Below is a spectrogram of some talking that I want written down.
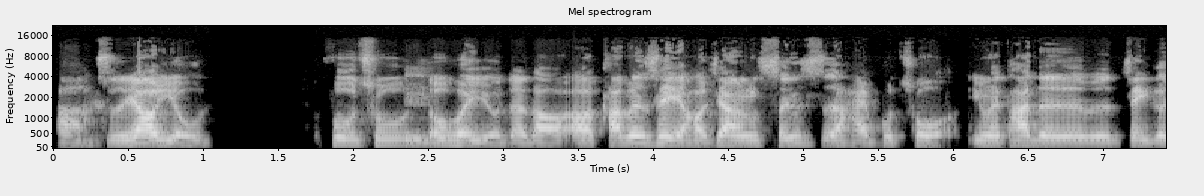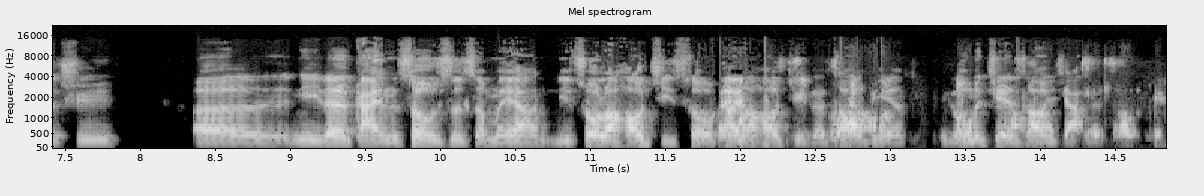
啊，只要有付出都会有得到啊。他们这也好像身世还不错，因为他的这个区。呃，你的感受是怎么样？你做了好几次，我看了好几个照片，你给我们介绍一下。照片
